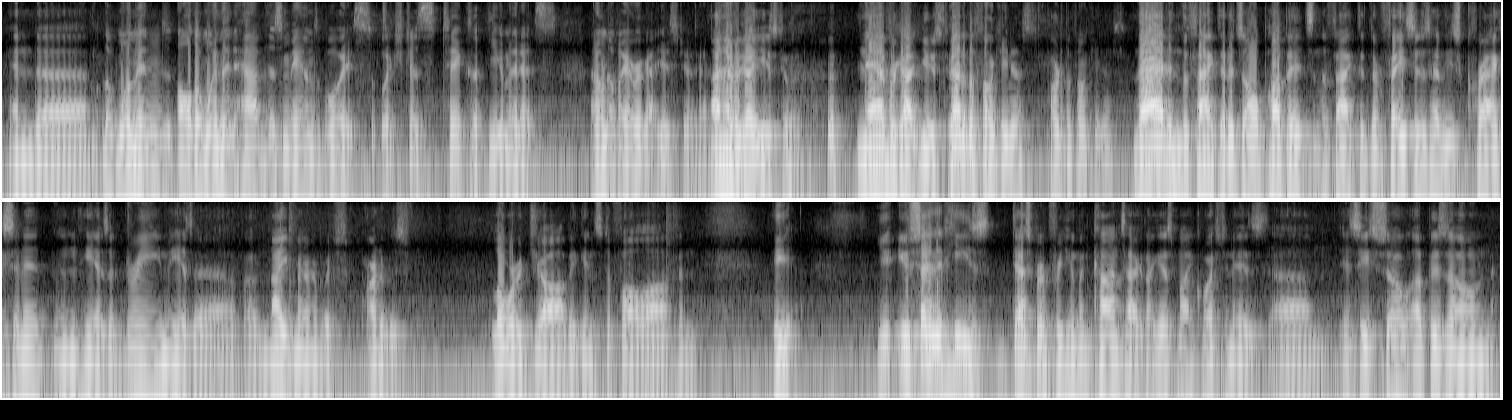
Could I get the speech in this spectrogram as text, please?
And uh, the women, all the women have this man's voice, which just takes a few minutes. I don't know if I ever got used to it. I never got used to it. never got used to Kind it. of the funkiness, part of the funkiness. That and the fact that it's all puppets and the fact that their faces have these cracks in it and he has a dream, he has a, a nightmare in which part of his lower jaw begins to fall off and he you, you say that he's desperate for human contact. I guess my question is um, is he so up his own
